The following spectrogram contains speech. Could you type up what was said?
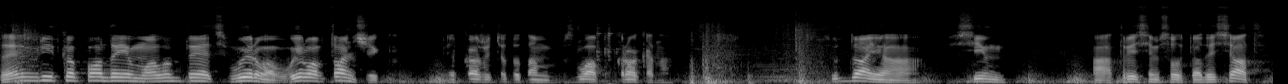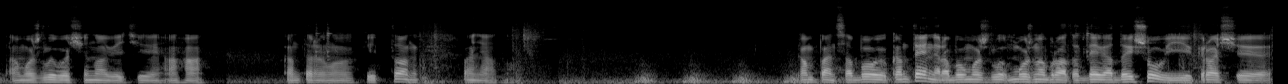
Це рідко падає, молодець. Вирвав, вирвав танчик. Як кажуть, ото там з лап кракена. Сюди його. 7. А, 3750, а можливо ще навіть і. Ага. Контейнерний танк. Понятно. Компенс або контейнер, або можна брати, де я дійшов, і краще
